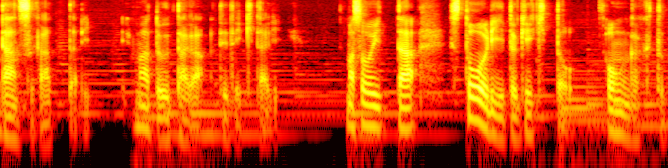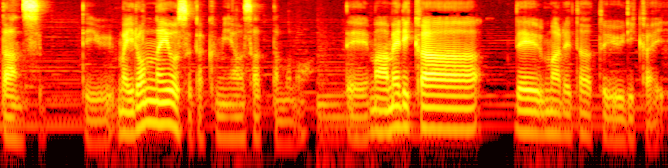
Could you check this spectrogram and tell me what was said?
ダンスがあったり、まあ、あと歌が出てきたりまあ、そういったストーリーと劇と音楽とダンスっていう、まあ、いろんな要素が組み合わさったもので、まあ、アメリカで生まれたという理解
